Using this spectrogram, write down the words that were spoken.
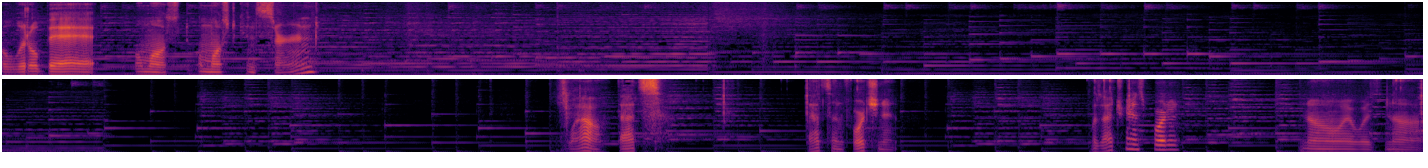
A little bit almost almost concerned Wow, that's that's unfortunate. Was I transported? No, I was not.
